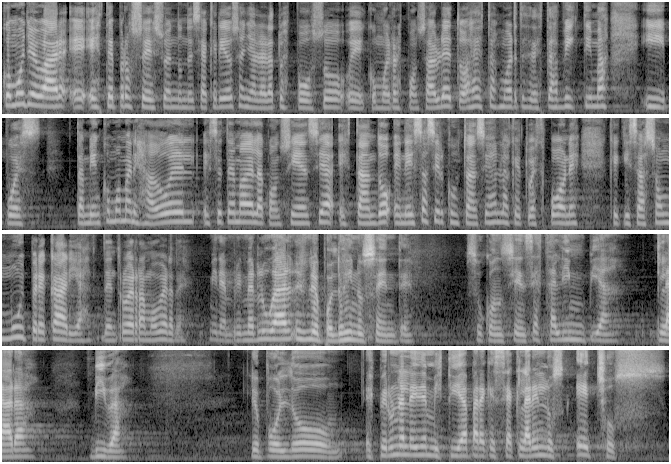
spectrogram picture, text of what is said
¿Cómo llevar eh, este proceso en donde se ha querido señalar a tu esposo eh, como el responsable de todas estas muertes, de estas víctimas y pues también cómo ha manejado él ese tema de la conciencia estando en esas circunstancias en las que tú expones que quizás son muy precarias dentro de Ramo Verde? Mira, en primer lugar, Leopoldo es inocente. Su conciencia está limpia, clara, viva. Leopoldo espera una ley de amnistía para que se aclaren los hechos,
